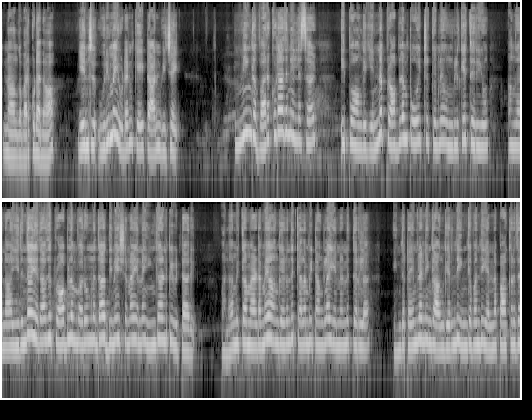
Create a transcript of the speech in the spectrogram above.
நான் அங்கே வரக்கூடாதா? என்று உரிமையுடன் கேட்டான் விஜய். நீங்க வரக்கூடாதுன்னு இல்லை சார். இப்போ அங்க என்ன ப்ராப்ளம் போயிட்டுருக்குன்னு உங்களுக்கே தெரியும். அங்க நான் இருந்தா ஏதாவது ப்ராப்ளம் வரும்னு தான் தினேஷனா என்னை இங்க அனுப்பி விட்டாரு அனாமிகா மேடமே அங்க இருந்து கிளம்பிட்டாங்களா என்னன்னு தெரில இந்த டைம்ல நீங்க அங்கேருந்து இங்கே இங்க வந்து என்ன பார்க்குறத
